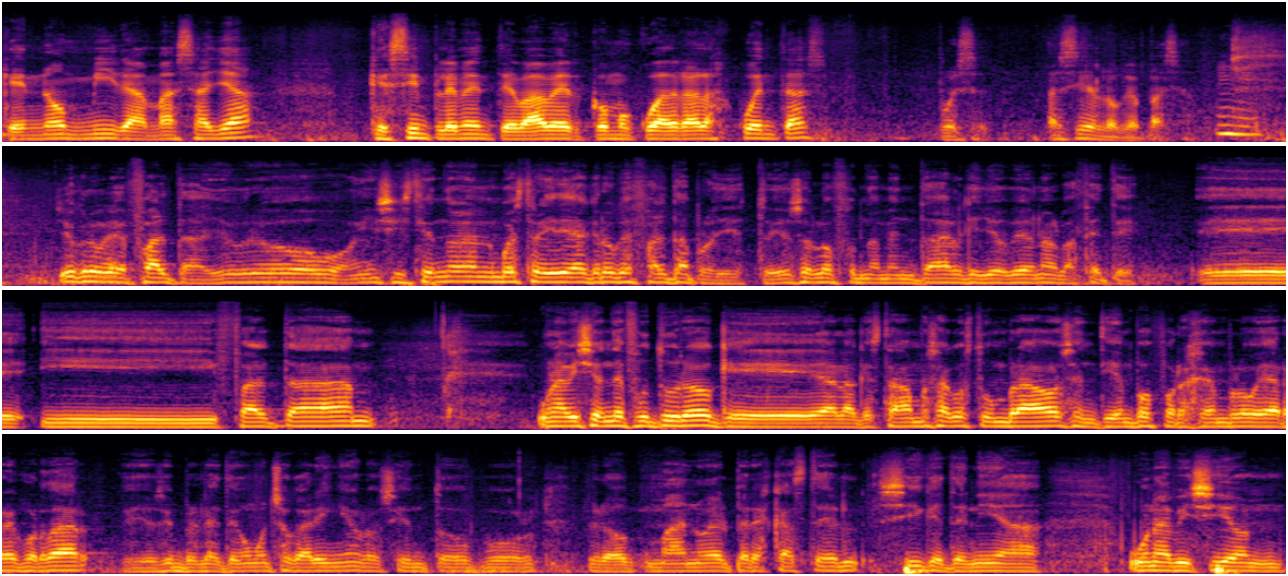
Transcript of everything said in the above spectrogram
que no mira más allá, que simplemente va a ver cómo cuadra las cuentas, pues así es lo que pasa. Yo creo que falta, yo creo, insistiendo en vuestra idea, creo que falta proyecto y eso es lo fundamental que yo veo en Albacete. Eh, y falta una visión de futuro que a la que estábamos acostumbrados en tiempos, por ejemplo, voy a recordar, que yo siempre le tengo mucho cariño, lo siento, por, pero Manuel Pérez Castel sí que tenía una visión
